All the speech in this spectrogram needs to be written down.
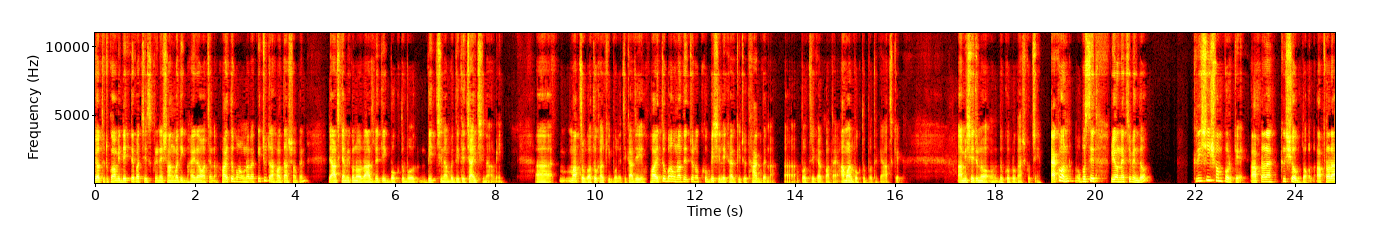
যতটুকু আমি দেখতে পাচ্ছি স্ক্রিনে সাংবাদিক ভাইরাও আছেন, হয়তো বা ওনারা কিছুটা হতাশ হবেন যে আজকে আমি কোনো রাজনৈতিক বক্তব্য দিচ্ছি না বা দিতে চাইছি না আমি। মাত্র গতকাল কি বলেছি, কাজেই হয়তো বা ওনাদের জন্য খুব বেশি লেখার কিছু থাকবে না পত্রিকার পাতায়, আমার বক্তব্য থেকে আজকে। আমি সেজন্য দুঃখ প্রকাশ করছি। এখন উপস্থিত প্রিয় নেতৃবৃন্দ, কৃষি সম্পর্কে আপনারা কৃষক দল, আপনারা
